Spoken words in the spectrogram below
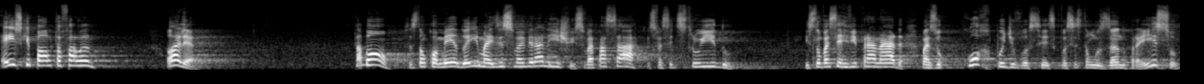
É isso que Paulo está falando. Olha, tá bom, vocês estão comendo aí, mas isso vai virar lixo, isso vai passar, isso vai ser destruído. Isso não vai servir para nada, mas o corpo de vocês que vocês estão usando para isso,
